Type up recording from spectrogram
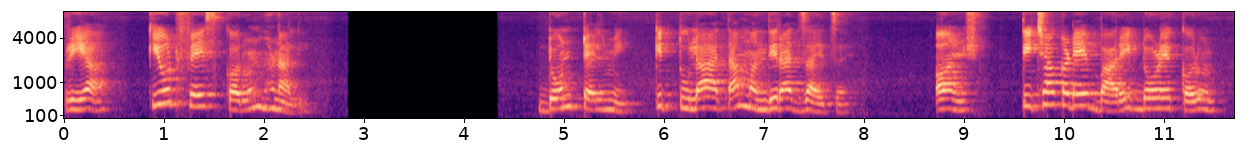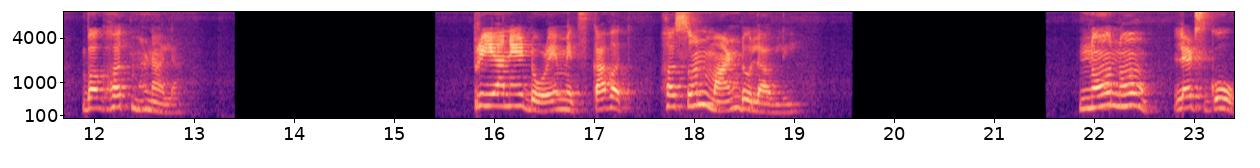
प्रिया क्यूट फेस करून म्हणाली डोंट टेल मी की तुला आता मंदिरात जायचंय. अंश तिच्याकडे बारीक डोळे करून बघत म्हणाला प्रियाने डोळे मिचकावत हसून मान डोलावली. नो नो लेट्स गो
